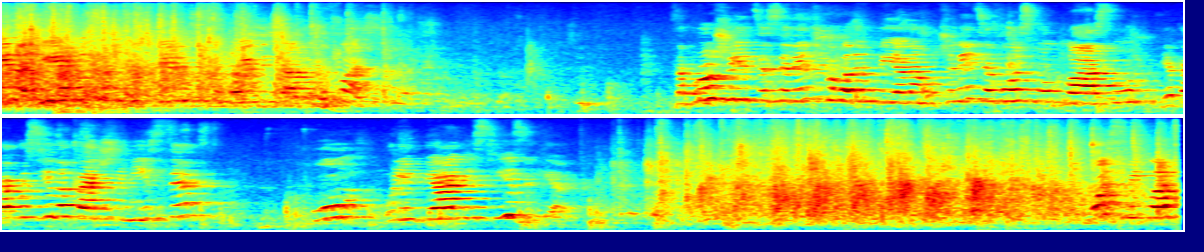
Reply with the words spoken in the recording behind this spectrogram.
Ми надіємося, що зустрінемося з тобою в 10 класі. Запрошується Синичко Валентина, учениця 8 класу, яка посіла перше місце у Олімпіаді з фізики. Восьмий клас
